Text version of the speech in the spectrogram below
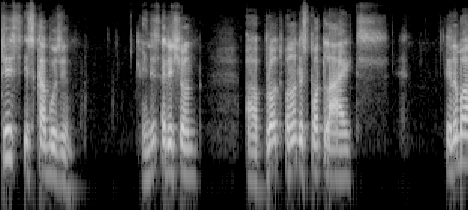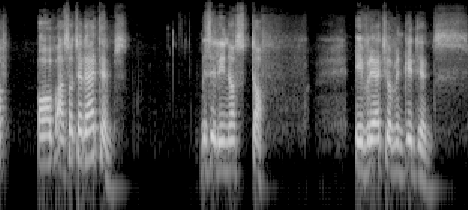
This is Kargobozin. In this edition, I brought on the spotlight a number of, of assorted items, miscellaneous stuff, a variety of ingredients,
